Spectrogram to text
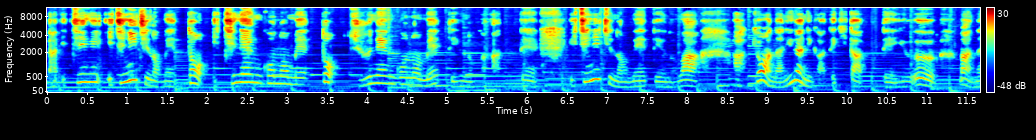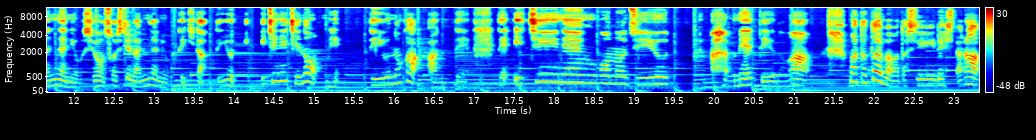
1, 1日の目と1年後の目と10年後の目っていうのがあって、1日の目っていうのは、あ、今日は何々ができたっていう、まあ何々をしよう、そして何々をできたっていう1日の目っていうのがあって、で、1年後の自由目っていうのは、まあ、例えば私でしたら、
